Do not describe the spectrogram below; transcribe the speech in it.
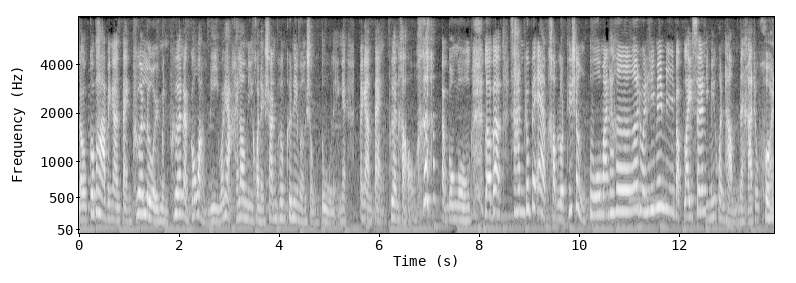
แล้วก็พาไปงานแต่งเพื่อนเลยเหมือนเพื่อนอะก็หวังดีว่าอยากให้เรามีคอนเนคชันเพิ่มขึ้นในเมืองชงตูอะไรอย่างเงี้ยไปงานแต่งเพื่อนเขาแบบงงๆแล้วแบบซันก็ไปแอบขับรถที่เฉิงตูมาเธอโดยที่ไม่มีแบบไลเซนส์ไม่ควรทำนะคะ ทุกคน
